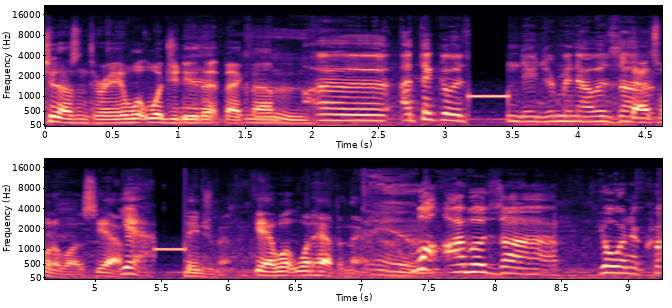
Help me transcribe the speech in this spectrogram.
2003. What would you do that back then? Uh, I think it was endangerment. I was. Uh, That's what it was. Yeah. Yeah. Endangerment. Yeah. What what happened there? Damn. Well, I was uh going across.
